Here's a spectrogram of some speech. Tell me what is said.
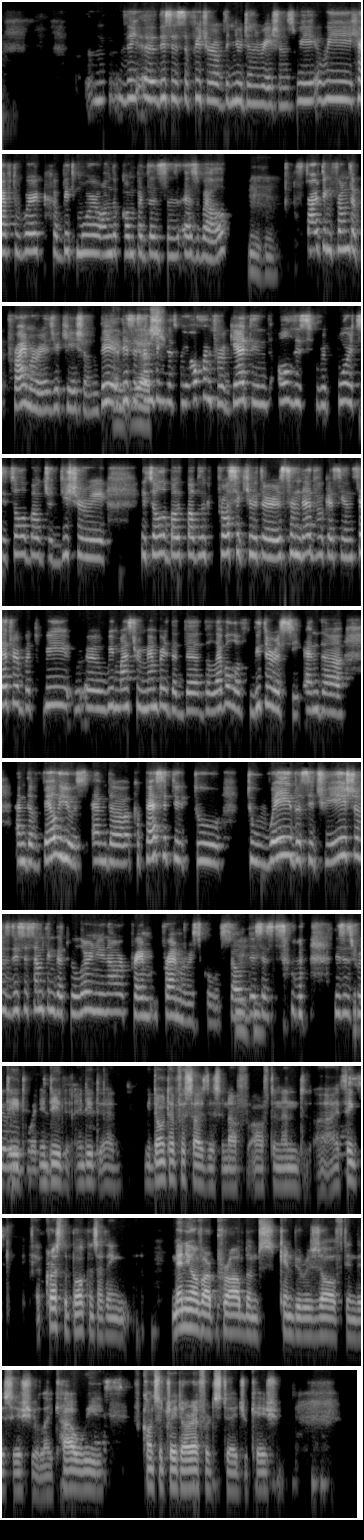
the, uh, this is a feature of the new generations. We, we have to work a bit more on the competences as well. Mm-hmm. Starting from the primary education. this is yes. something that we often forget in all these reports. It's all about judiciary, it's all about public prosecutors and advocacy, etc. But we uh, we must remember that the, the level of literacy and the and the values and the capacity to to weigh the situations. This is something that we learn in our prim- primary schools. So mm-hmm. this is this is really indeed, important. Indeed, indeed. Uh, we don't emphasize this enough often and uh, i yes. think across the balkans i think many of our problems can be resolved in this issue like how we yes. concentrate our efforts to education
